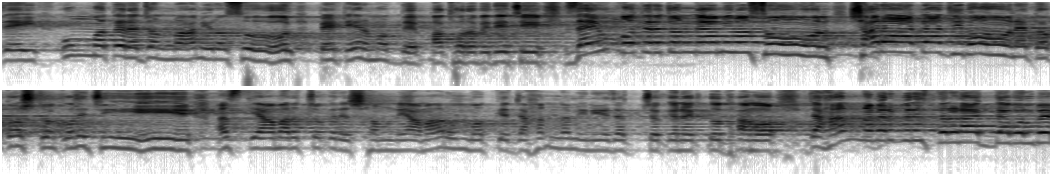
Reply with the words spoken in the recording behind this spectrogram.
যেই উম্মতের জন্য আমি রসুল পেটের মধ্যে পাথর বেঁধেছি যে উম্মতের জন্য আমি রসুল সারাটা জীবন এত কষ্ট করেছি, আজকে আমার চোখের সামনে আমার উম্মতকে জাহান নামে নিয়ে যাচ্ছ কেন একটু থামো। জাহান্নামের ফেরেস্তারা ডাক দেয়া বলবে,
